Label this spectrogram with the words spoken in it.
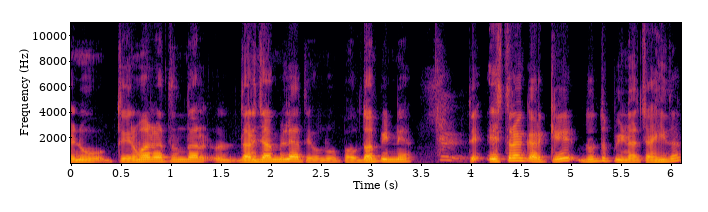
ਇਹਨੂੰ 13ਵਾਂ ਰਤਨ ਦਾ ਦਰਜਾ ਮਿਲਿਆ ਤੇ ਉਹਨੂੰ ਆਪਾਂ ਉਹਦਾ ਪੀਂਦੇ ਆ ਤੇ ਇਸ ਤਰ੍ਹਾਂ ਕਰਕੇ ਦੁੱਧ ਪੀਣਾ ਚਾਹੀਦਾ।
